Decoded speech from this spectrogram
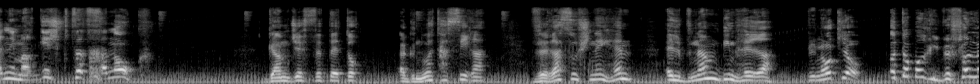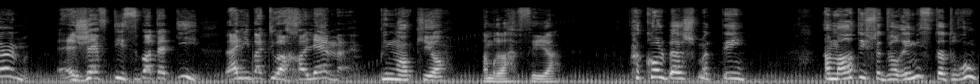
אני מרגיש קצת חנוק. גם ג'ף ופטו עגנו את הסירה ורצו שניהם אל בנם במהרה. פינוקיו, אתה בריא ושלם! ז'ף תסבוט אותי, אני בטוח חולם. פינוקיו, אמרה הפייה, הכל באשמתי. אמרתי שדברים יסתדרו,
